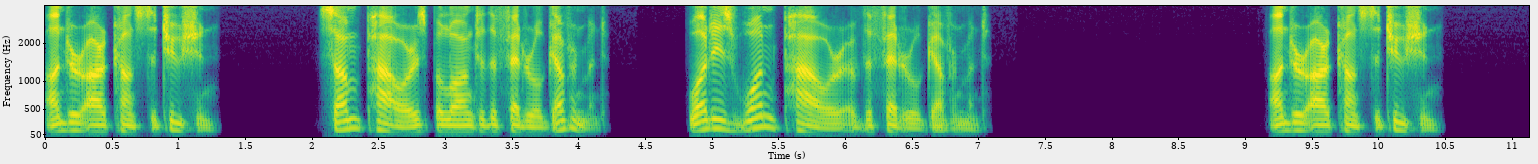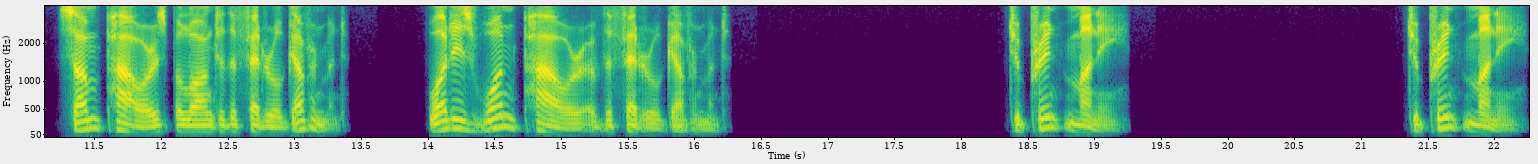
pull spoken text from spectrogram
Under our Constitution, some powers belong to the federal government. What is one power of the federal government? Under our Constitution, some powers belong to the federal government. What is one power of the federal government? To print money. To print money.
